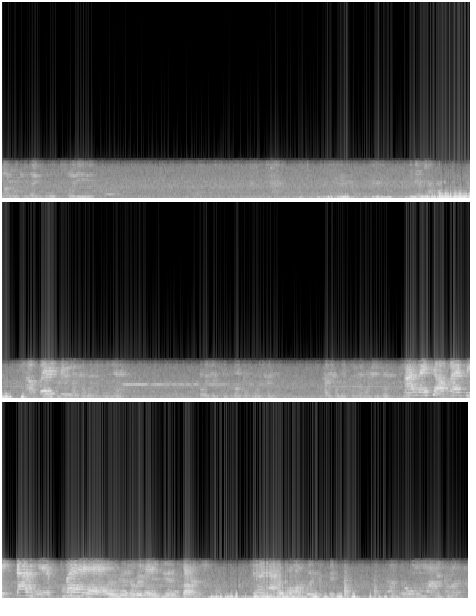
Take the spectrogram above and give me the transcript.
到刘婷在哭，所以。小 baby。他周围的工作都已经投资到中国去了，还守着中山公司做。妈妈，小 baby 大棉被。哎，你看小 baby 眼睛很大。对呀。在妈妈身也可以。他说妈妈说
